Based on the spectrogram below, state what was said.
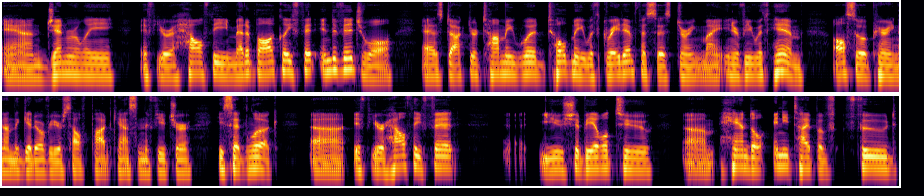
And generally, if you're a healthy, metabolically fit individual, as Dr. Tommy Wood told me with great emphasis during my interview with him, also appearing on the Get Over Yourself podcast in the future, he said, Look, uh, if you're healthy, fit, you should be able to um, handle any type of food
